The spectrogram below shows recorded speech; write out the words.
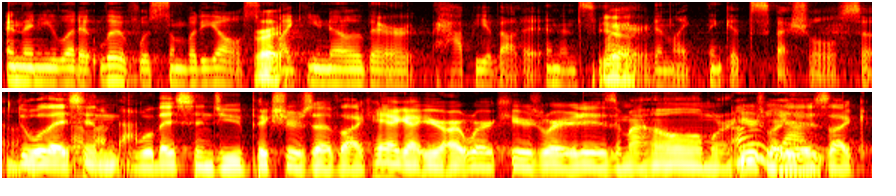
and then you let it live with somebody else Right. and like you know they're happy about it and inspired and like think it's special so will they love send will they send you pictures of like, hey, I got your artwork, here's where it is in my home or Oh, here's where yeah. it is like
